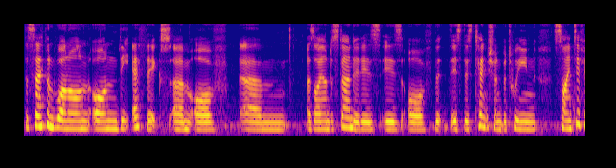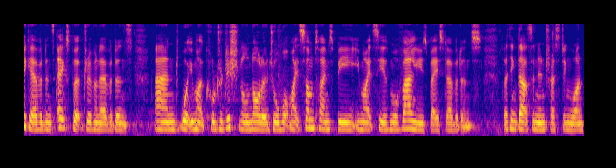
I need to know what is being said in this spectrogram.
The second one on on the ethics um, of um, as I understand it, is is of the, is this tension between scientific evidence, expert-driven evidence, and what you might call traditional knowledge, or what might sometimes be you might see as more values-based evidence. So I think that's an interesting one.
